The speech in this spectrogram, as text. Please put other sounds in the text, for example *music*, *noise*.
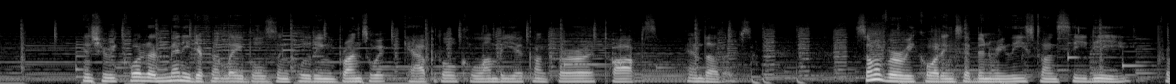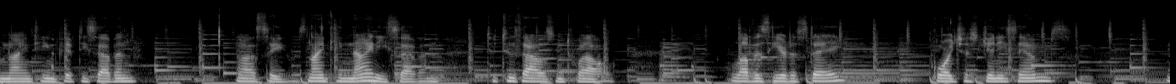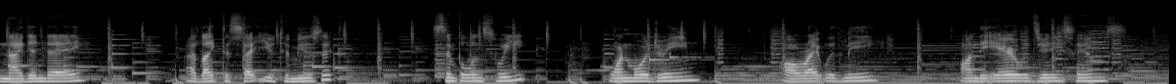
and she recorded on many different labels, including Brunswick, Capitol, Columbia, Concura, Tops, and others. Some of her recordings have been released on CD from 1957, uh, let's see, it was 1997 to 2012. Love is Here to Stay, Gorgeous Ginny Simms, Night and Day, I'd Like to Set You to Music, Simple and Sweet, One More Dream, all Right With Me, On the Air with Ginny Simms,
